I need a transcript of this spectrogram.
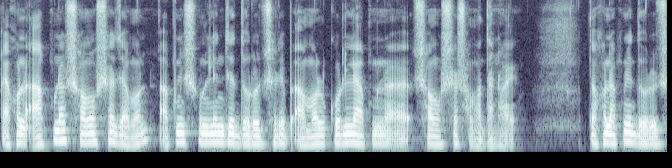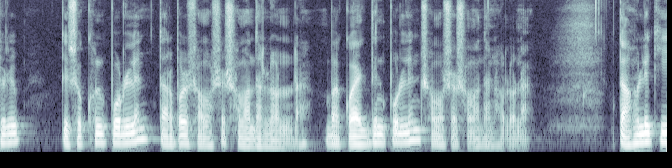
এখন আপনার সমস্যা যেমন, আপনি শুনলেন যে দরুদ শরীফ আমল করলে আপনার সমস্যার সমাধান হয়। তখন আপনি দরুদ শরীফ কিছুক্ষণ পড়লেন, তারপরে সমস্যার সমাধান হলো না বা কয়েকদিন পড়লেন, সমস্যার সমাধান হলো না। তাহলে কি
